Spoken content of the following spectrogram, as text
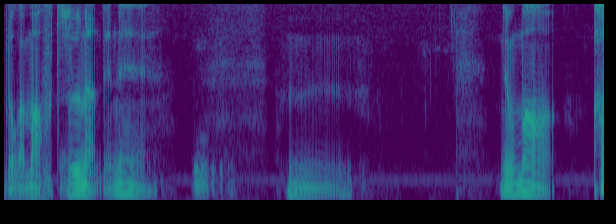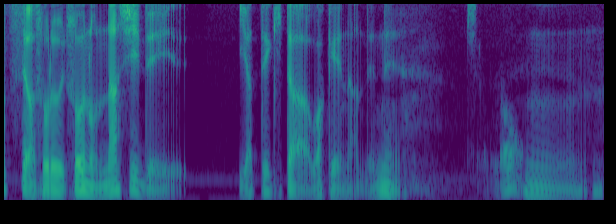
のがまあ普通なんでね。うんうん。でもまあ、かつてはそれ、そういうのなしでやってきたわけなんでね。そうやなうん。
